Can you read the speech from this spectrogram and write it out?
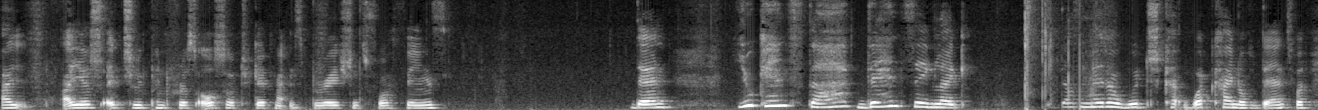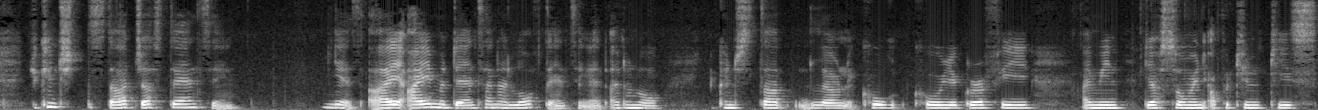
i i use actually pinterest also to get my inspirations for things then you can start dancing like it doesn't matter which what kind of dance, but you can start just dancing. Yes, I I am a dancer and I love dancing and I don't know. You can start learn choreography. I mean, there are so many opportunities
